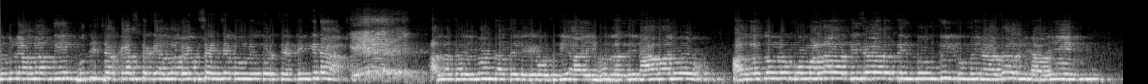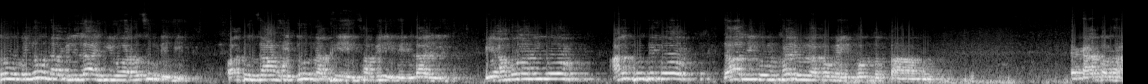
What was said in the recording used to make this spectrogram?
জমিনে আল্লাহ দিন প্রতিষ্ঠার কাজটাকে আল্লাহ ব্যবসা হিসেবে উল্লেখ করেছেন, ঠিক না আল্লাহ তাআলা ইমানদারদেরকে বলতে ইয়া আইয়ুহাল্লাযীনা আমানু আল্লাহ তুলুকুম আলা তিজারাতিন তুনজিকুম মিন আযাবিন আলীম, তুমিনুনা বিল্লাহি ওয়া রাসূলিহি ওয়া তুজাহিদুনা ফি সাবিলিল্লাহি বিআমওয়ালিকুম, আনফুসিকুম, যালিকুম খায়রুল লাকুম ইন কুনতুম তাআলামুন. এটা কার কথা?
